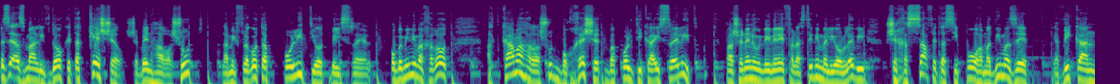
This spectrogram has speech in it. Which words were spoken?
וזה הזמן לבדוק את הקשר שבין הרשות למפלגות הפוליטיות בישראל. או במילים אחרות, עד כמה הרשות בוחשת בפוליטיקה הישראלית. פרשננו לענייני פלסטינים אליאור לוי, שחשף את הסיפור המדהים הזה, יביא כאן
